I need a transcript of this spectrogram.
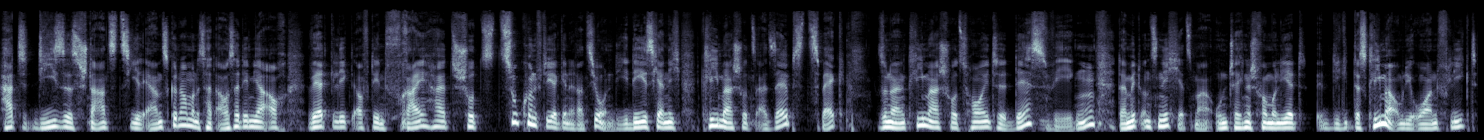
hat dieses Staatsziel ernst genommen und es hat außerdem ja auch Wert gelegt auf den Freiheitsschutz zukünftiger Generationen. Die Idee ist ja nicht Klimaschutz als Selbstzweck, sondern Klimaschutz heute deswegen, damit uns nicht, jetzt mal untechnisch formuliert, die, das Klima um die Ohren fliegt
